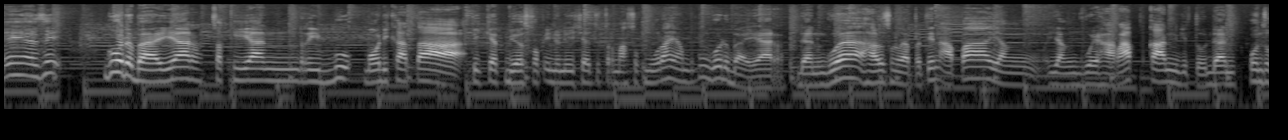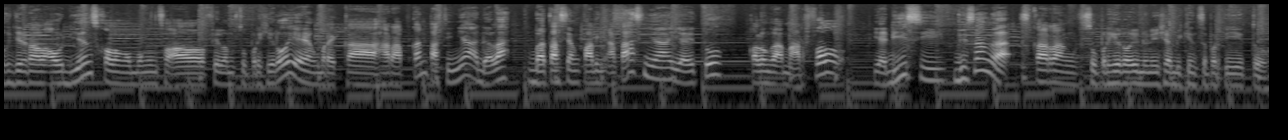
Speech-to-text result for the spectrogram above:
Iya sih, gue udah bayar sekian ribu. Mau dikata tiket bioskop Indonesia itu termasuk murah yang penting gue udah bayar. Dan gue harus ngedapetin apa yang yang gue harapkan gitu. Dan untuk general audience kalau ngomongin soal film superhero ya yang mereka harapkan pastinya adalah batas yang paling atasnya yaitu kalau nggak Marvel ya DC bisa nggak sekarang superhero Indonesia bikin seperti itu?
